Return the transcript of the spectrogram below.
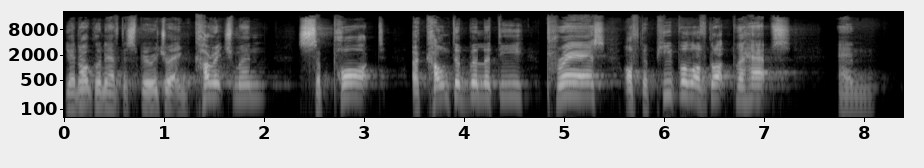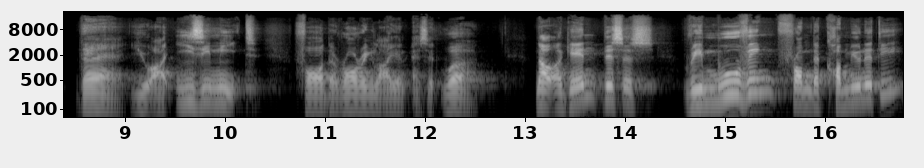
You're not going to have the spiritual encouragement, support, accountability, prayers of the people of God, perhaps. And there you are easy meat for the roaring lion, as it were. Now, again, this is removing from the community,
